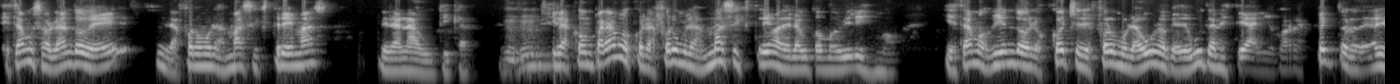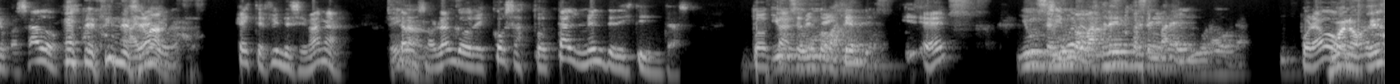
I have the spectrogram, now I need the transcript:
estamos hablando de las fórmulas más extremas de la náutica. Si las comparamos con las fórmulas más extremas del automovilismo y estamos viendo los coches de Fórmula 1 que debutan este año con respecto a los del año pasado, este fin de semana, este fin de semana, estamos hablando de cosas totalmente distintas. y un segundo más lento. ¿eh? Y un segundo más lento en por ahora. Por ahora. Bueno, es,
